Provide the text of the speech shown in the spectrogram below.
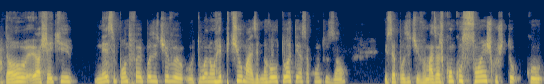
Então eu achei que nesse ponto foi positivo. O Tua não repetiu mais, ele não voltou a ter essa contusão. Isso é positivo. Mas as concussões costu, co,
